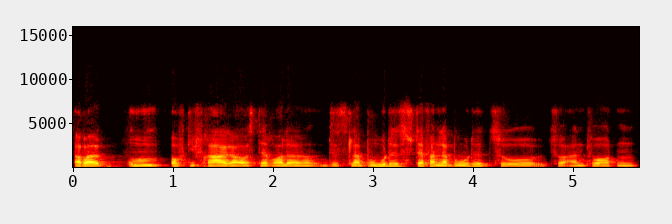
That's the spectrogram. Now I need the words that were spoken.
aber um auf die Frage aus der Rolle des Labudes, Stefan Labude, zu, zu antworten,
